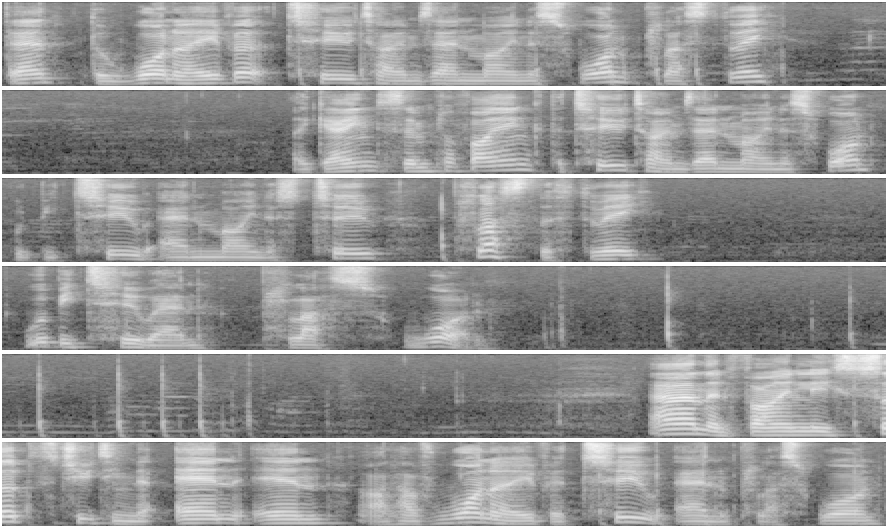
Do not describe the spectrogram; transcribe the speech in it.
Then the 1 over 2 times n minus 1 plus 3 Again, simplifying, the 2 times n minus 1 would be 2n minus 2 plus the 3 would be 2n plus 1. And then finally, substituting the n in, I'll have 1 over 2n plus 1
